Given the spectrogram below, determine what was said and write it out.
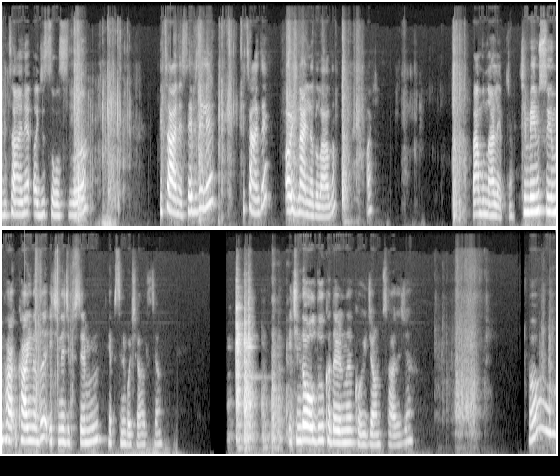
bir tane acı soslu, bir tane sebzeli, bir tane de orijinal noodle aldım. Ay. Ben bunlarla yapacağım. Şimdi benim suyum kaynadı. İçine cipslerimin hepsini boşaltacağım. İçinde olduğu kadarını koyacağım sadece. Oh.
